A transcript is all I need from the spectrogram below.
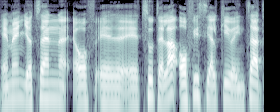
hemen jotzen of, e, etzutela ofizialki behintzat.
